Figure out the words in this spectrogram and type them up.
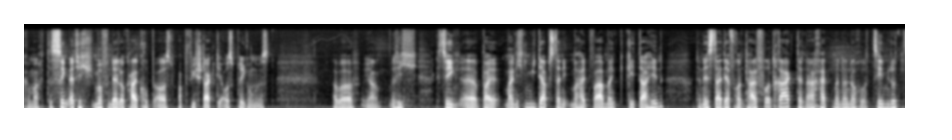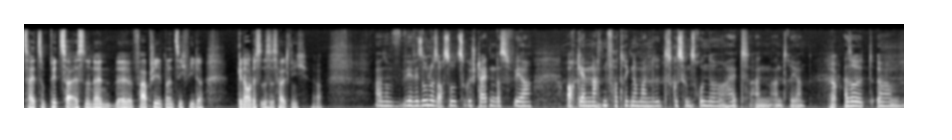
gemacht. Das hängt natürlich immer von der Lokalgruppe aus, ab, wie stark die Ausprägung ist. Aber ja, also ich, deswegen äh, bei manchen Meetups, dann nimmt man halt wahr, man geht da hin, dann ist da der Frontalvortrag, danach hat man dann noch zehn Minuten Zeit zum Pizza essen und dann äh, verabschiedet man sich wieder. Genau das ist es halt nicht. Ja. Also wir versuchen das auch so zu gestalten, dass wir auch gerne nach den Vorträgen nochmal eine Diskussionsrunde halt an, anträgern. Ja. Also ähm,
